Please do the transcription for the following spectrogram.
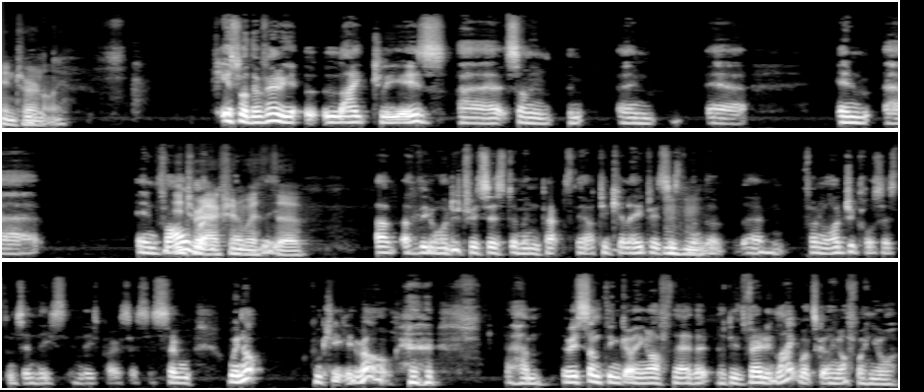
internally. Yes, well, there very likely is uh, some and uh, in uh, involvement interaction with the, the of, of, the auditory system and perhaps the articulatory system mm-hmm. and the um, phonological systems in these in these processes. So we're not completely wrong. um, there is something going off there that, that is very like what's going off when you're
